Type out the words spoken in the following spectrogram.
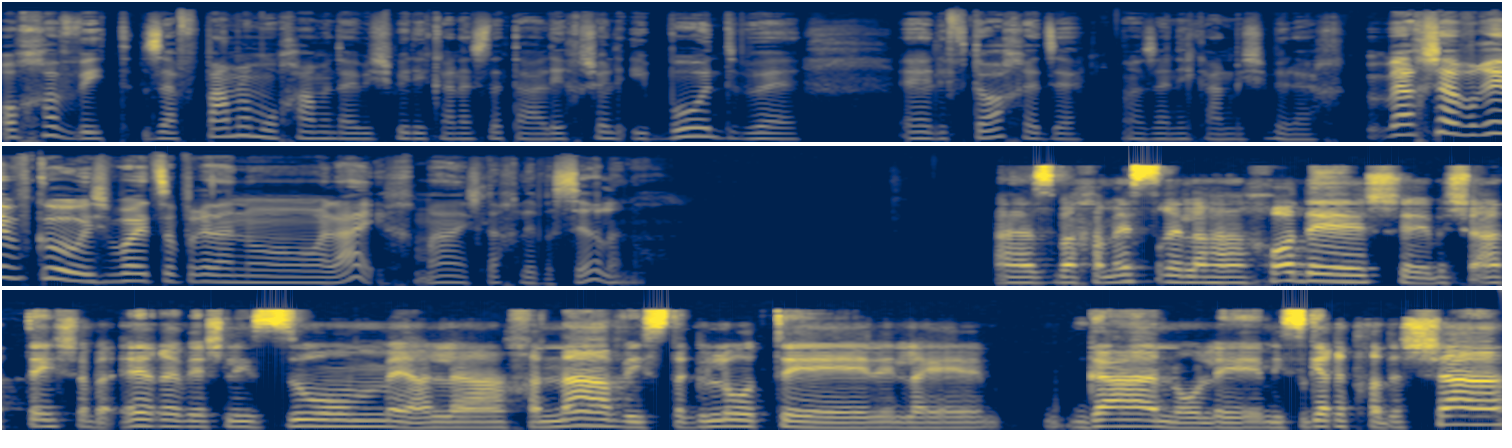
או חווית, זה אף פעם לא מאוחר מדי בשביל להיכנס לתהליך של עיבוד ולפתוח את זה. אז אני כאן בשבילך. ועכשיו רבקוש, בואי תספרי לנו עלייך, מה יש לך לבשר לנו? אז ב-15 לחודש, אה, בשעה תשע בערב, יש לי זום אה, על הכנה והסתגלות אה, לגן או למסגרת חדשה,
